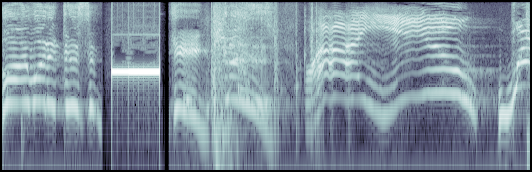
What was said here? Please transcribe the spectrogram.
I want to do some king. Why you? Why?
